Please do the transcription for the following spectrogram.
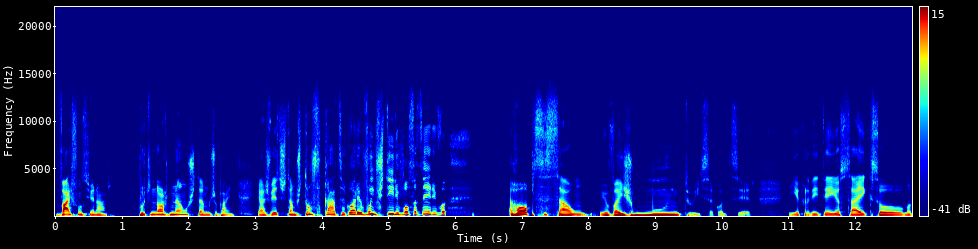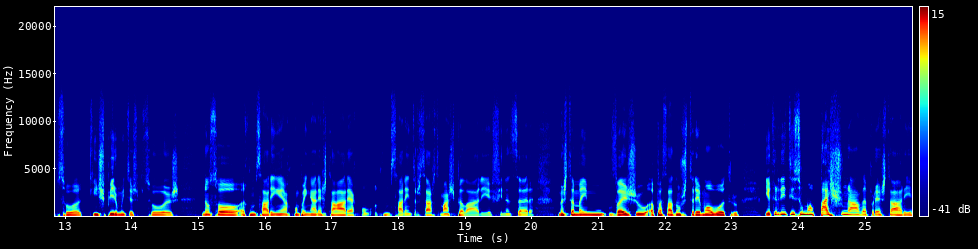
vai funcionar. Porque nós não estamos bem. E às vezes estamos tão focados, agora eu vou investir, eu vou fazer, eu vou a obsessão, eu vejo muito isso acontecer. E acreditem, eu sei que sou uma pessoa que inspira muitas pessoas, não só a começarem a acompanhar esta área, a, começarem a interessar-se mais pela área financeira, mas também vejo a passar de um extremo ao outro. E acredito, sou uma apaixonada por esta área,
